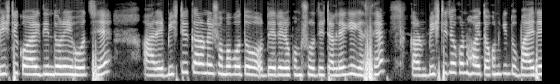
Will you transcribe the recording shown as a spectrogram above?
বৃষ্টি কয়েকদিন ধরেই হচ্ছে। আর এই বৃষ্টির কারণে সম্ভবত ওদের এরকম সর্দিটা লেগে গেছে। কারণ বৃষ্টি যখন হয় তখন কিন্তু বাইরে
